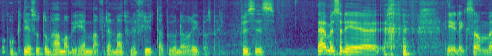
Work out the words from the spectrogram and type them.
Och dessutom Hammarby hemma för den matchen är flyttad på grund av Europaspel. Precis. Nej men så det är, det är liksom eh,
